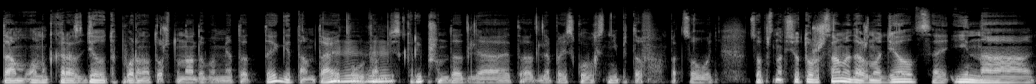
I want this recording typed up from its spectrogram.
там он как раз делает упор на то, что надо бы метод теги, там title, mm-hmm. там description, да, для, это, для поисковых сниппетов подсовывать. Собственно, все то же самое должно делаться и на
